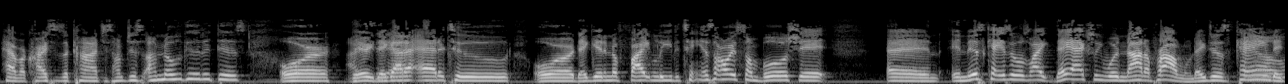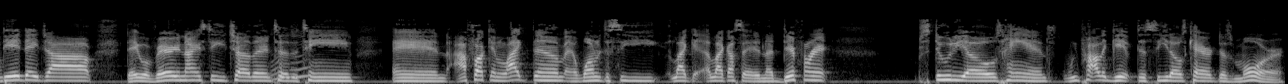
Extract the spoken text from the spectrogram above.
have a crisis of conscience. I'm just, I'm no good at this. Or they, they got an attitude or they get in a fight and lead the team. It's always some bullshit. And in this case, it was like they actually were not a problem. They just came, no. they did their job. They were very nice to each other and to mm-hmm. the team. And I fucking liked them and wanted to see, like, like I said, in a different studio's hands, we probably get to see those characters more.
